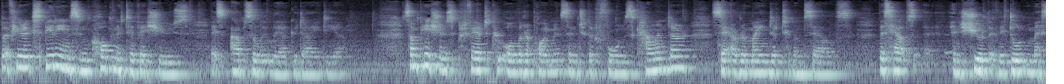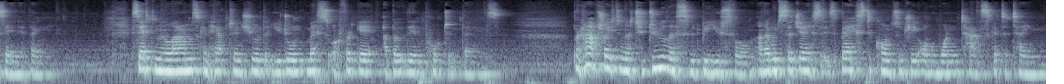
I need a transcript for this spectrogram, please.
But if you're experiencing cognitive issues, it's absolutely a good idea. Some patients prefer to put all their appointments into their phone's calendar, set a reminder to themselves. This helps ensure that they don't miss anything. Setting alarms can help to ensure that you don't miss or forget about the important things. Perhaps writing a to-do list would be useful and I would suggest it's best to concentrate on one task at a time.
